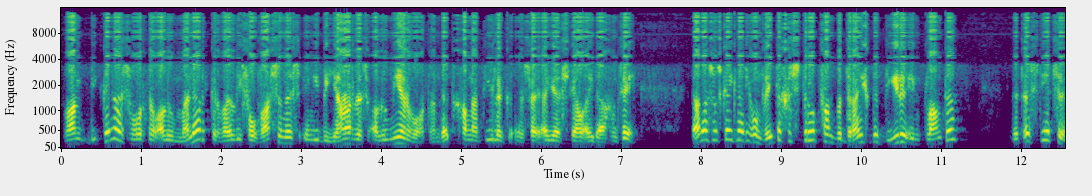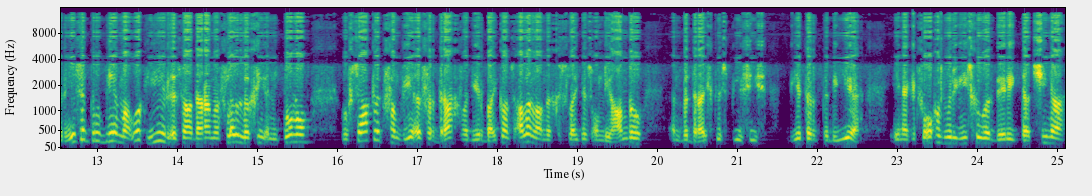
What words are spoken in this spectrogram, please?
want die kinders word nou al hoe minder terwyl die volwassenes en die bejaardes al hoe meer word en dit gaan natuurlik uh, sy eie stel uitdagings hê. Dan as ons kyk na die onwettige stroop van bedreigde diere en plante, dit is steeds 'n reuse probleem, maar ook hier is daar darem 'n flou luggie in die tonnel, hoofsaaklik vanweë 'n verdrag wat deur bykans alle lande gesluit is om die handel in bedreigde spesies beter te beheer. En ek het vanoggend oor die nuus gehoor Derek dat China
